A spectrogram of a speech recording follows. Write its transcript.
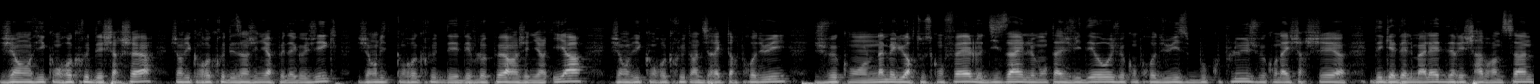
j'ai envie qu'on recrute des chercheurs, j'ai envie qu'on recrute des ingénieurs pédagogiques, j'ai envie qu'on recrute des développeurs, ingénieurs IA, j'ai envie qu'on recrute un directeur produit, je veux qu'on améliore tout ce qu'on fait, le design, le montage vidéo, je veux qu'on produise beaucoup plus, je veux qu'on aille chercher euh, des Gad Elmaleh, des Richard Branson,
